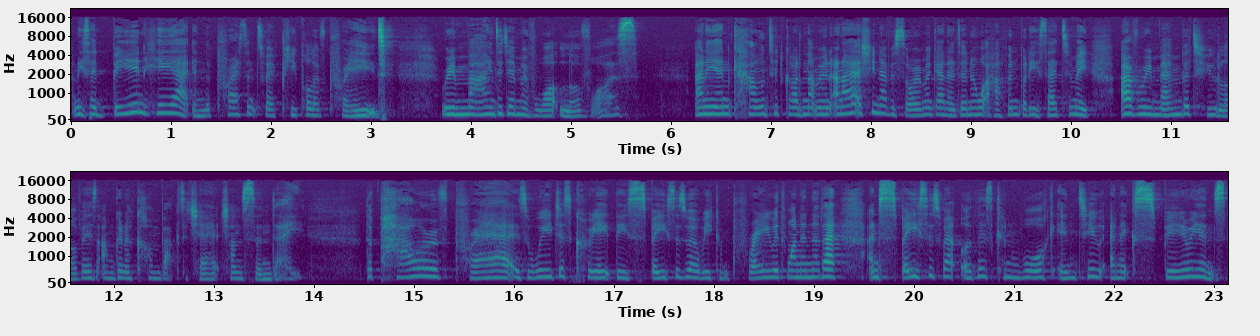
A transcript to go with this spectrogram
And he said, being here in the presence where people have prayed reminded him of what love was. And he encountered God in that moment. And I actually never saw him again. I don't know what happened, but he said to me, I've remembered who love is. I'm going to come back to church on Sunday. The power of prayer is we just create these spaces where we can pray with one another and spaces where others can walk into and experience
